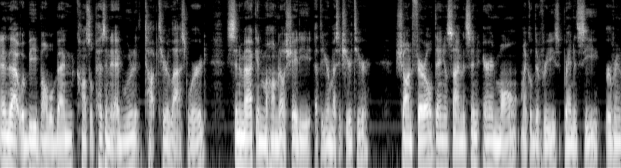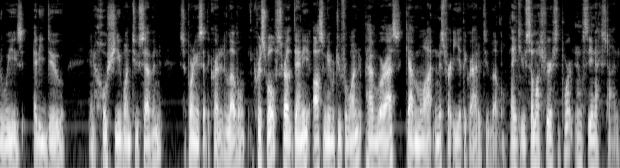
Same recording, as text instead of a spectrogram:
And that would be Bumble Ben, Consul Peasant, and Ed Woon at the top tier last word. Cinemac and Muhammad Al Shady at the Your Message Here tier. Sean Farrell, Daniel Simonson, Aaron Mall, Michael DeVries, Brandon C., Irvin Louise, Eddie Du, and Hoshi127 supporting us at the credited level. Chris Wolf, Scarlet Danny, Awesome Gamer 2 for 1, Pavu RS, Gavin Malott, and Nisfar E at the gratitude level. Thank you so much for your support, and we'll see you next time.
